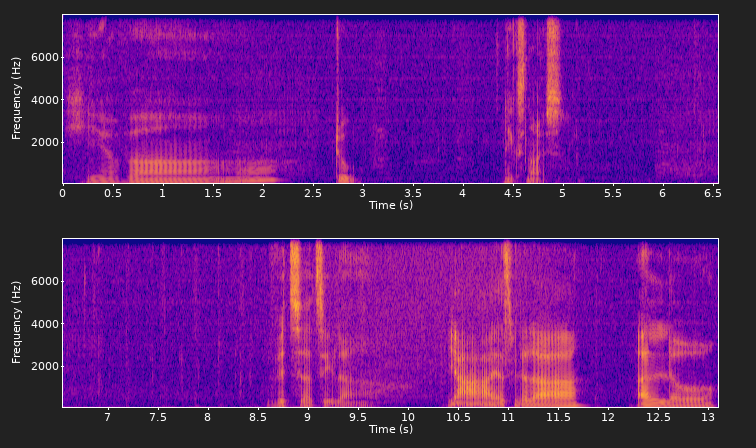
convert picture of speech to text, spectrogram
Hier war... Du. Nichts Neues. Witzeerzähler. Ja, er ist wieder da. Hallo.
